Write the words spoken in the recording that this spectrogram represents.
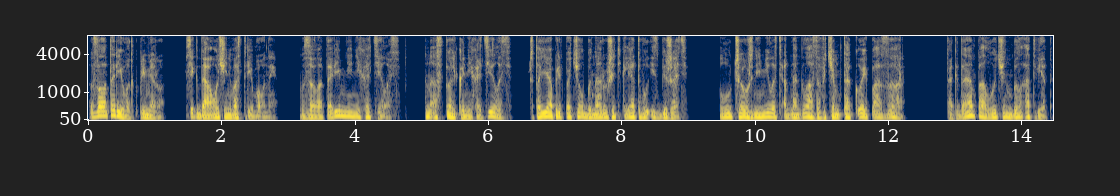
Золотари вот, к примеру, всегда очень востребованы. В золотари мне не хотелось. Настолько не хотелось, что я предпочел бы нарушить клятву и сбежать. Лучше уж не милость Одноглазого, чем такой позор. Тогда получен был ответ,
